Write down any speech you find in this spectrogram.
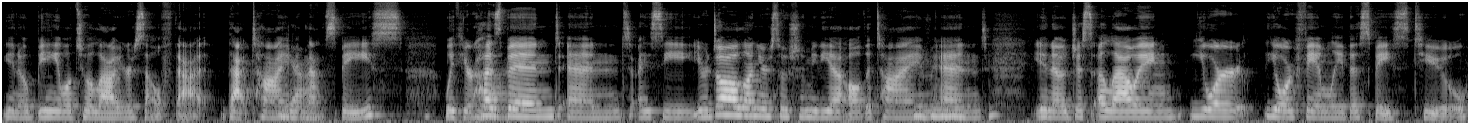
you know being able to allow yourself that that time yeah. and that space with your yeah. husband and i see your dog on your social media all the time mm-hmm. and you know just allowing your your family the space to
